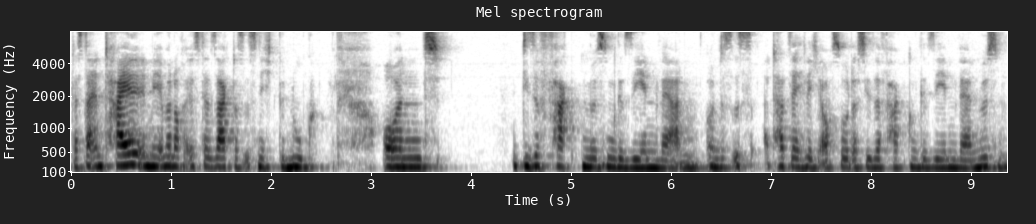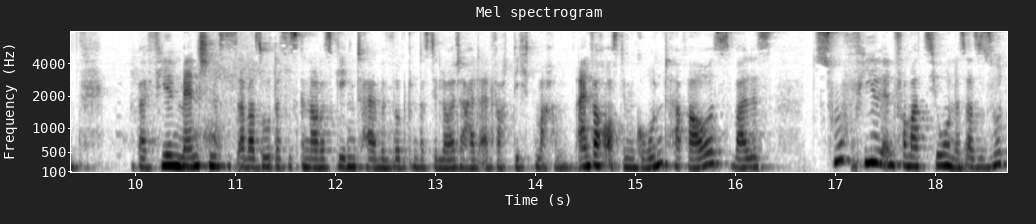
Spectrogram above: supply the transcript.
dass da ein Teil in mir immer noch ist, der sagt, das ist nicht genug. Und diese Fakten müssen gesehen werden. Und es ist tatsächlich auch so, dass diese Fakten gesehen werden müssen. Bei vielen Menschen ist es aber so, dass es genau das Gegenteil bewirkt und dass die Leute halt einfach dicht machen. Einfach aus dem Grund heraus, weil es zu viel Information ist, also so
